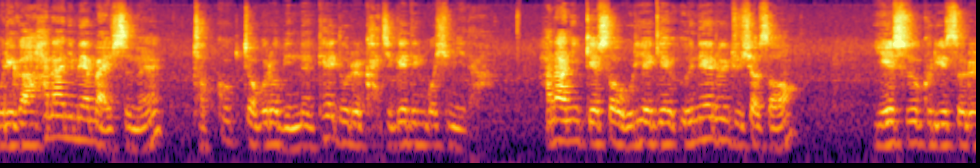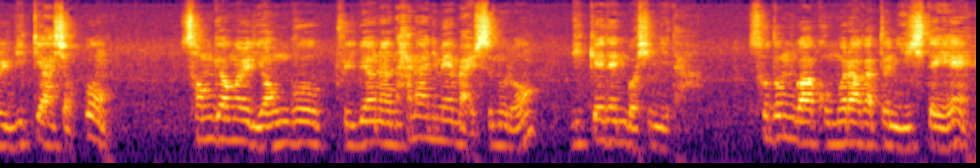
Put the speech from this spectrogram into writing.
우리가 하나님의 말씀을 적극적으로 믿는 태도를 가지게 된 것입니다. 하나님께서 우리에게 은혜를 주셔서 예수 그리스도를 믿게 하셨고 성경을 영구 불변한 하나님의 말씀으로 믿게 된 것입니다. 소돔과 고모라 같은 이 시대에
